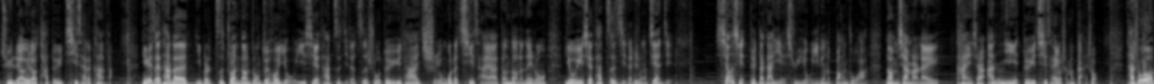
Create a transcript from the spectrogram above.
去聊一聊她对于器材的看法。因为在她的一本自传当中，最后有一些她自己的自述，对于她使用过的器材啊等等的内容，有一些她自己的这种见解，相信对大家也许有一定的帮助啊。那我们下面来看一下安妮对于器材有什么感受。她说，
